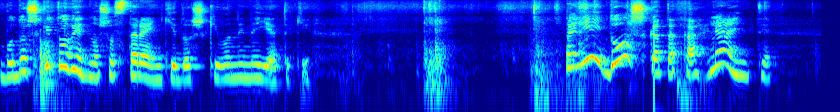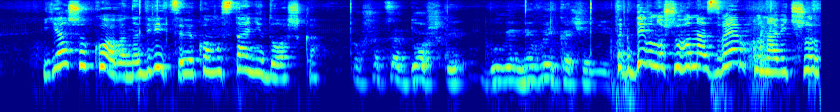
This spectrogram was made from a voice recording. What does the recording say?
Бо дошки то видно, що старенькі дошки, вони не є такі. Та їй дошка така, гляньте. Я шокована, дивіться, в якому стані дошка. То, що це дошки були не викачені. Так дивно, що вона зверху, навіть що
